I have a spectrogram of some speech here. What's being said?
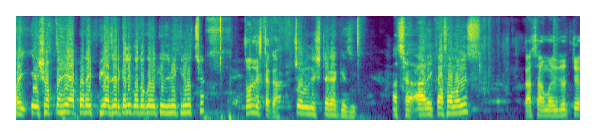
ভাই এই সপ্তাহে আপনার এই পেঁয়াজের কালি কত করে কেজি বিক্রি হচ্ছে? চল্লিশ টাকা। চল্লিশ টাকা কেজি। আচ্ছা আর এই কাঁচামরিচ? কাঁচা মরিচ হচ্ছে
